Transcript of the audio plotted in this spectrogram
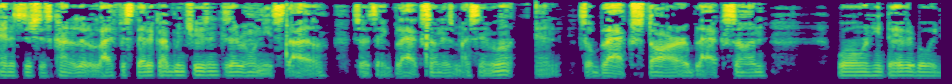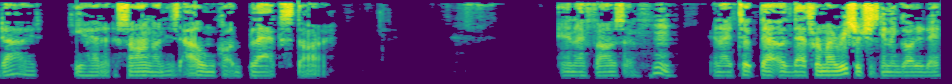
And it's just this kind of little life aesthetic I've been choosing because everyone needs style. So it's like Black Sun is my symbol, and so Black Star, Black Sun. Well, when he David Bowie died, he had a song on his album called Blackstar. And I found, I was like, hmm. And I took that, that's where my research is going to go today.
